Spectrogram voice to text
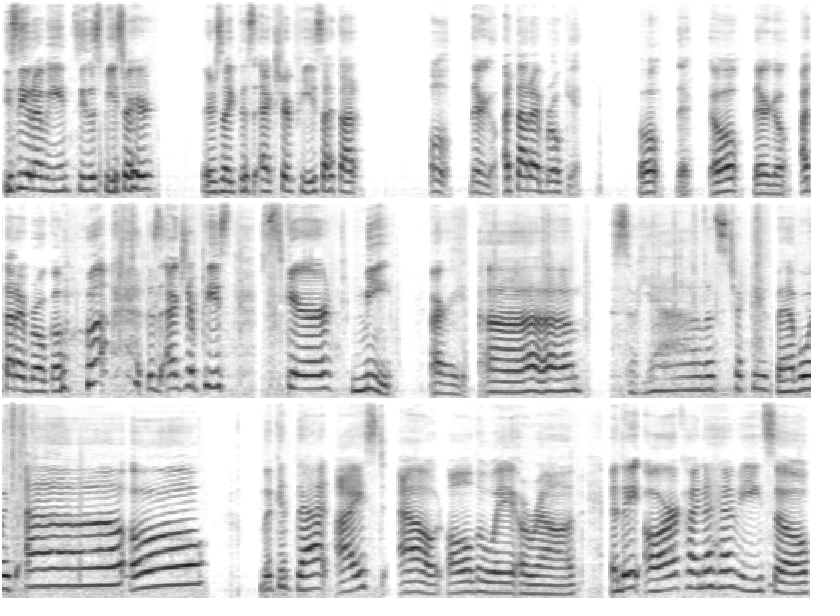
You see what I mean? See this piece right here? There's like this extra piece. I thought, oh, there you go. I thought I broke it. Oh, there, oh, there you go. I thought I broke them. this extra piece scared me. All right. Um. So yeah, let's check these bad boys out. Oh, look at that, iced out all the way around, and they are kind of heavy. So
